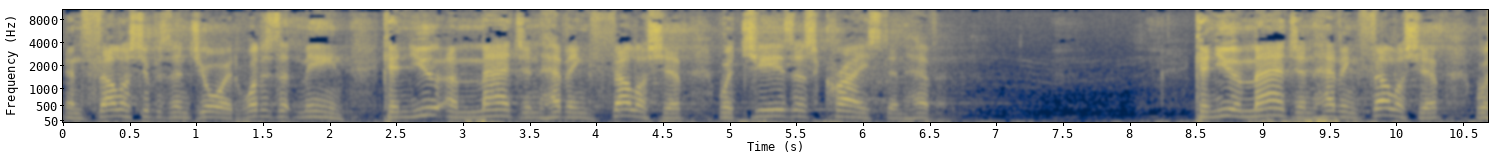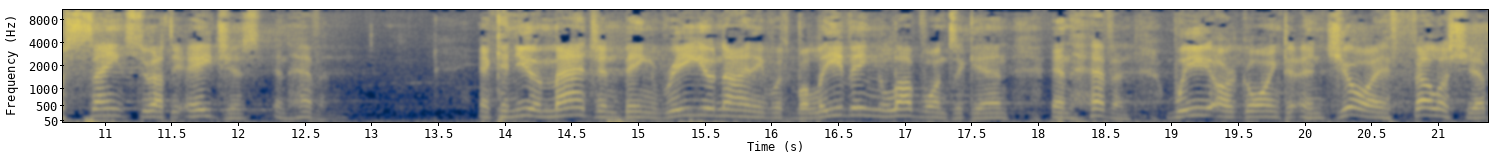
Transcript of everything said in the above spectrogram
and fellowship is enjoyed. What does it mean? Can you imagine having fellowship with Jesus Christ in heaven? Can you imagine having fellowship with saints throughout the ages in heaven? And can you imagine being reunited with believing loved ones again in heaven? We are going to enjoy fellowship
